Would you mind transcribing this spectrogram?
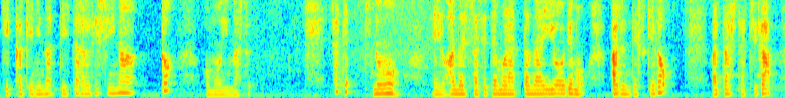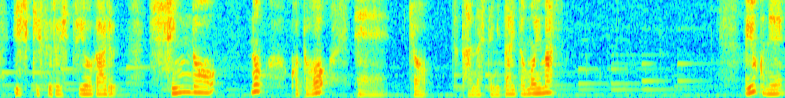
きっかけになっていたら嬉しいなと思います。さて昨日、えー、お話しさせてもらった内容でもあるんですけど私たちが意識する必要がある振動のことを、えー、今日ちょっと話してみたいと思います。よくね、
